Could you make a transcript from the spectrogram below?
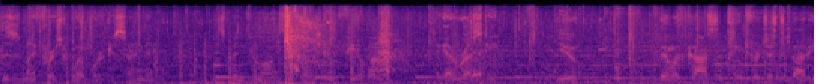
This is my first wet work assignment. It's been too long since I was in the field. I got rusty. You? Been with Konstantin for just about a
